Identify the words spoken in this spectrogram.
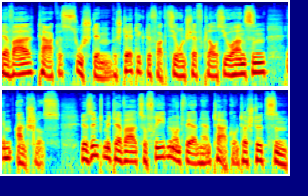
der Wahl Tages zustimmen, bestätigte Fraktionschef Klaus Johansen im Anschluss. Wir sind mit der Wahl zufrieden und werden Herrn Tag unterstützen,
